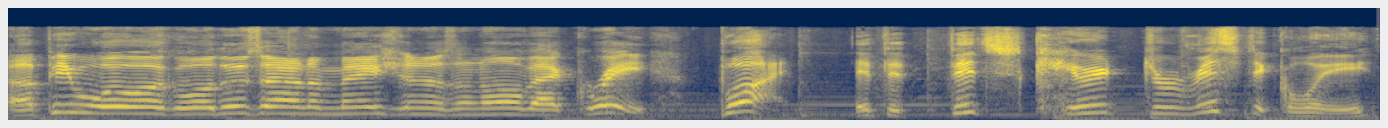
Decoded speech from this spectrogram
Uh, people will look, well, this animation isn't all that great, but if it fits characteristically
